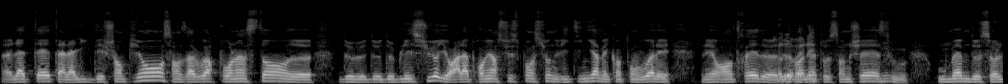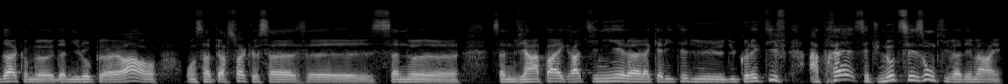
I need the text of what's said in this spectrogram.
la tête à la Ligue des Champions, sans avoir pour l'instant euh, de, de, de blessures. Il y aura la première suspension de Vitinha, mais quand on voit les, les rentrées de, de Renato Sanchez Mm. ou, ou même de soldats comme Danilo Pereira, on, on s'aperçoit que ça, ça, ça ne, ça ne vient pas égratigner la, la qualité du, du collectif. Après, c'est une autre saison qui va démarrer.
